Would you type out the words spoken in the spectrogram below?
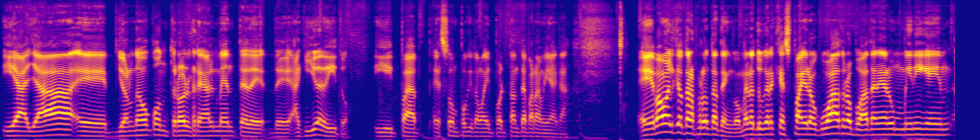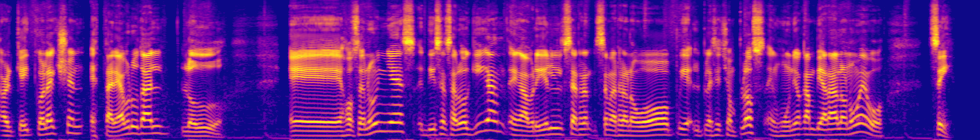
Y allá eh, yo no tengo control realmente de, Aquí yo edito. Y eso es un poquito más importante para mí acá. Eh, vamos a ver qué otra pregunta tengo. Mira, ¿tú crees que Spyro 4 pueda tener un minigame arcade collection? Estaría brutal, lo dudo. Eh, José Núñez dice: Saludos, Giga. En abril se, me renovó el PlayStation Plus. En junio cambiará lo nuevo. Sí,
